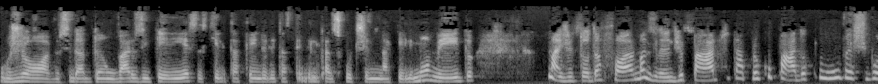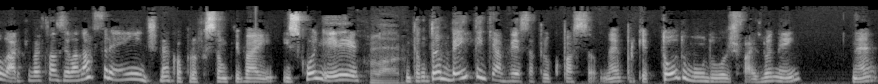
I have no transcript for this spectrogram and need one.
um jovem, um cidadão, vários interesses que ele está tendo, ele está tendo, ele está discutindo naquele momento. Mas, de toda forma, grande parte está preocupado com o vestibular que vai fazer lá na frente, né? Com a profissão que vai escolher. Claro. Então, também tem que haver essa preocupação, né? Porque todo mundo hoje faz o Enem, né?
